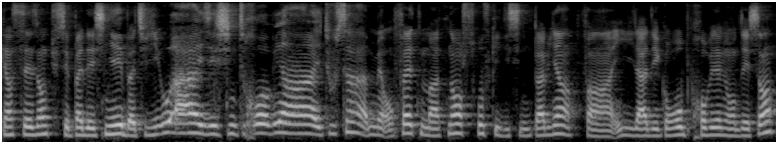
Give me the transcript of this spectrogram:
15-16 ans que tu sais pas dessiner, bah tu dis waouh il dessine trop bien et tout ça. Mais en fait maintenant je trouve qu'il dessine pas bien. Enfin il a des gros problèmes en dessin.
